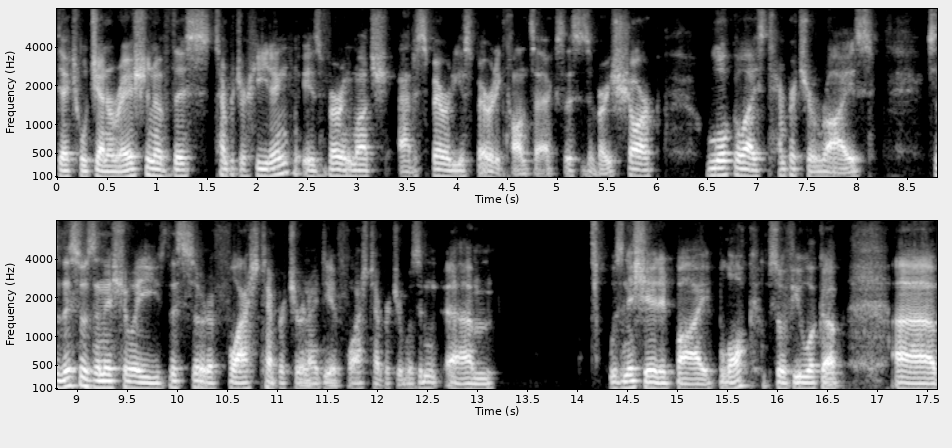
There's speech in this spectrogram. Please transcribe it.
the actual generation of this temperature heating is very much at asperity asperity contact. This is a very sharp, localized temperature rise. So this was initially this sort of flash temperature, an idea of flash temperature was in, um, was initiated by Blok. So if you look up uh,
